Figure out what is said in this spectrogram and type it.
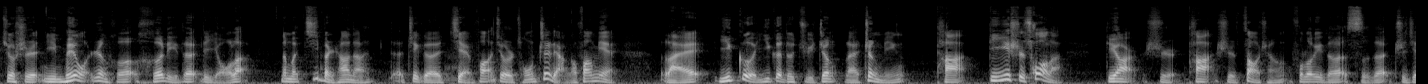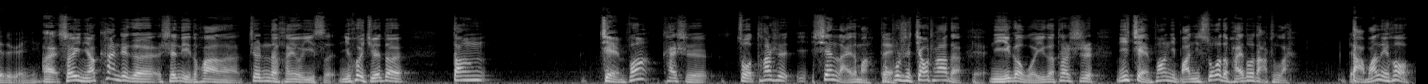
就是你没有任何合理的理由了。那么基本上呢，呃，这个检方就是从这两个方面来一个一个的举证，来证明他第一是错了。第二是，他是造成弗洛伊德死的直接的原因。哎，所以你要看这个审理的话呢，真的很有意思。你会觉得，当检方开始做，他是先来的嘛，他不是交叉的，你一个我一个，他是你检方，你把你所有的牌都打出来，打完了以后，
